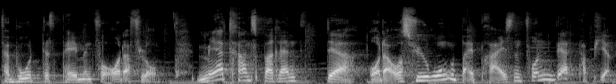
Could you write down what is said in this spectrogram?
Verbot des Payment for Order Flow. Mehr Transparenz der Orderausführung bei Preisen von Wertpapieren.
